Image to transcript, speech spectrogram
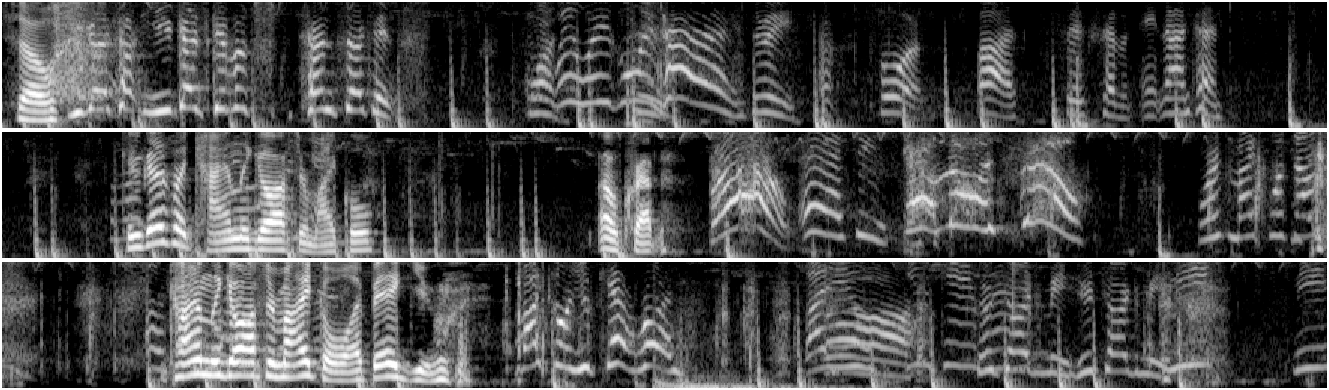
So You guys, have, you guys give us 10 seconds. One, Wait, where you going? two, three, four, five, six, seven, eight, nine, ten. can you guys like kindly go after Michael? Oh crap! Bro! Hey, you. No, it fell! Where's Mike Wazowski? Kindly go after Michael, I beg you. Michael, you can't run. Why you? Ah. You Who can't run. tagged me? Who tagged me? Me?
